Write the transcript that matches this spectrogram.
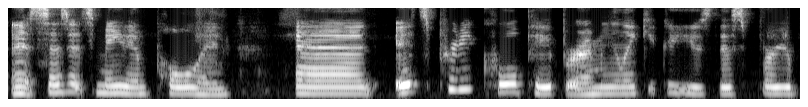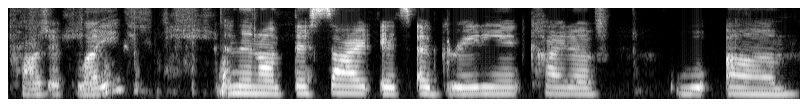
And it says it's made in Poland. And it's pretty cool paper. I mean, like you could use this for your project life. And then on this side, it's a gradient kind of, um,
